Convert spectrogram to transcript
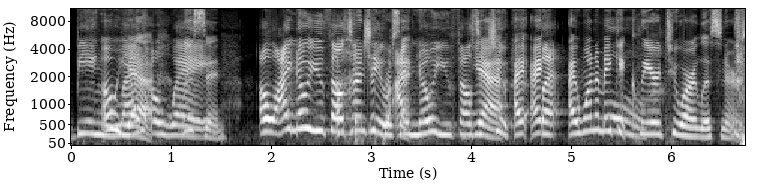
being Oh, led yeah. away. Listen. Oh, I know you felt it too. I know you felt yeah, it too. I I, but I want to make it oh. clear to our listeners.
